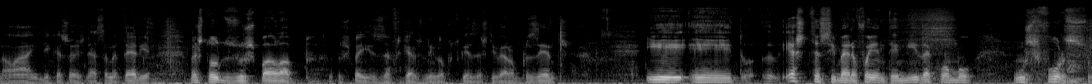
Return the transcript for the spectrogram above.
não há indicações nessa matéria, mas todos os PALOP, os países africanos de língua portuguesa, estiveram presentes. E, e esta cimeira foi entendida como um esforço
